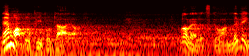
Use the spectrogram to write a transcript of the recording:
Then what will people die of? Well, let us go on living.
